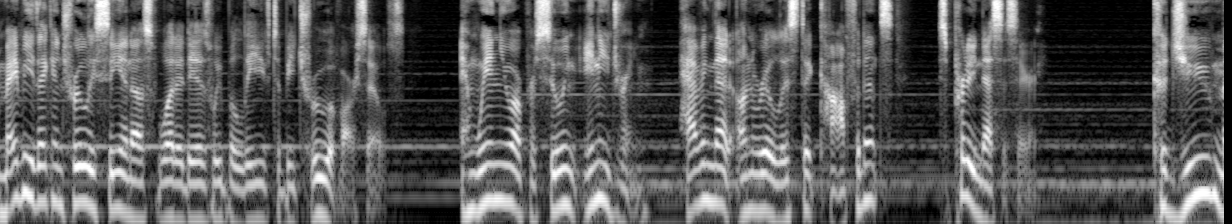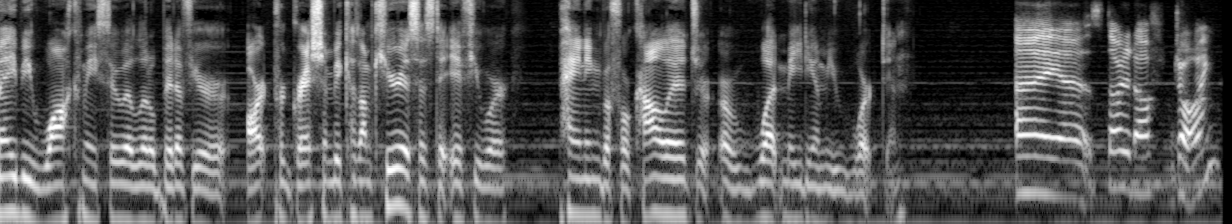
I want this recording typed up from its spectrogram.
Maybe they can truly see in us what it is we believe to be true of ourselves. And when you are pursuing any dream having that unrealistic confidence is pretty necessary. Could you maybe walk me through a little bit of your art progression? Because I'm curious as to if you were painting before college or, or what medium you worked in. I uh, started off drawing.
